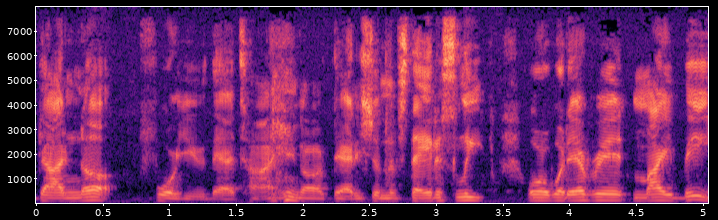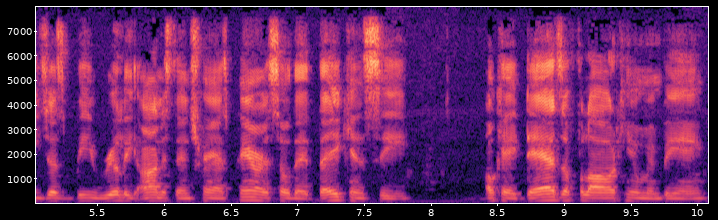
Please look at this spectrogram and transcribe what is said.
gotten up for you that time. You know daddy shouldn't have stayed asleep or whatever it might be. Just be really honest and transparent so that they can see okay dad's a flawed human being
